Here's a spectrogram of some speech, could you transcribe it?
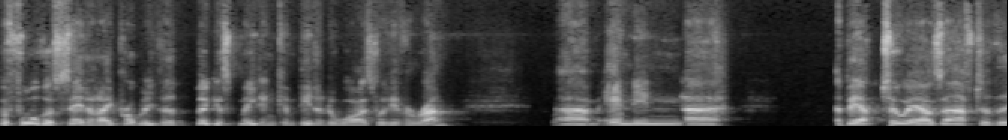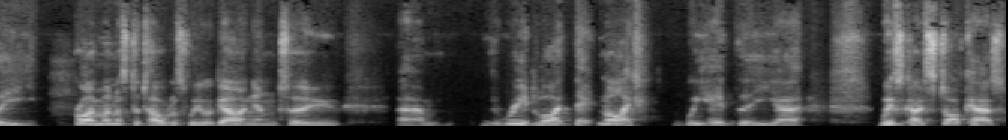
Before this Saturday, probably the biggest meeting competitor wise we've ever run. Um, and then uh, about two hours after the Prime Minister told us we were going into um, the red light that night, we had the uh, West Coast Stock Cars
